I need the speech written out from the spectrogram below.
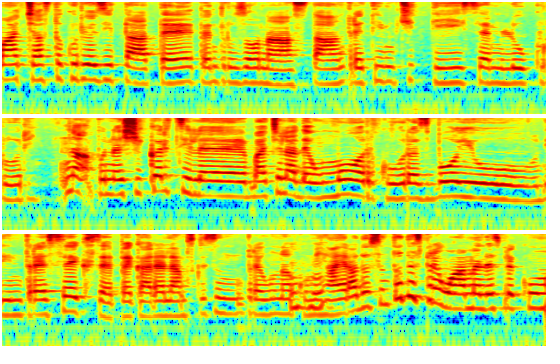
această curiozitate pentru zona asta, între timp citisem lucruri. Na, până și cărțile acelea de umor cu războiul dintre sexe pe care le-am scris împreună uh-huh. cu mhm. Mihai Radu sunt tot despre oameni, despre cum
